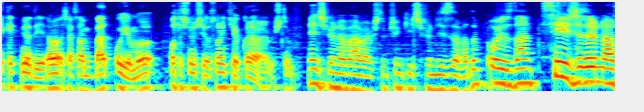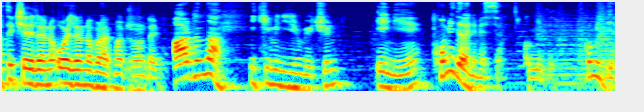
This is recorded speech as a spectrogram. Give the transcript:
Hak etmiyor değil ama şahsen ben oyumu Otoşino şey sonra Kyokon'a vermiştim. Ben hiçbirine vermemiştim çünkü hiçbirini izlemedim. O yüzden seyircilerin artık şeylerini, oylarını bırakmak zorundayım. Ardından 2023'ün en iyi komedi animesi. Komedi. Komedi.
